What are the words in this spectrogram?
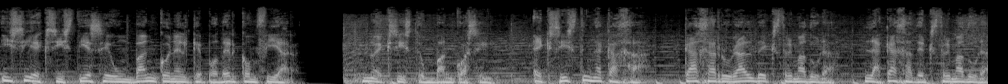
¿Y si existiese un banco en el que poder confiar? No existe un banco así. Existe una caja. Caja Rural de Extremadura. La Caja de Extremadura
